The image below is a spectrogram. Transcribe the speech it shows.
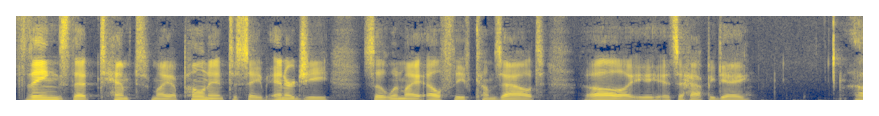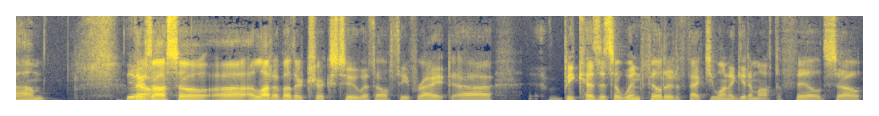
things that tempt my opponent to save energy. So when my Elf Thief comes out, oh, it's a happy day. Um, yeah. There's also uh, a lot of other tricks too with Elf Thief, right? Uh, because it's a when fielded effect, you want to get him off the field. So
